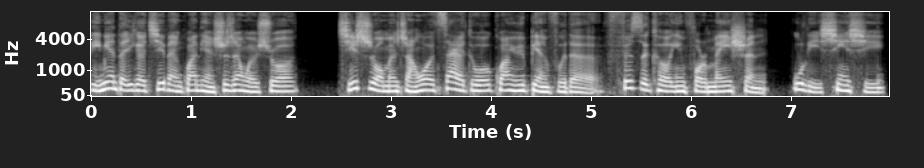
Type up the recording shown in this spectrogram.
里面的一个基本观点是认为说。即使我们掌握再多关于蝙蝠的 physical information 物理信息，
